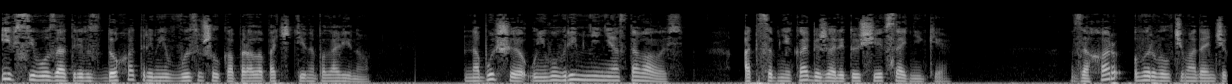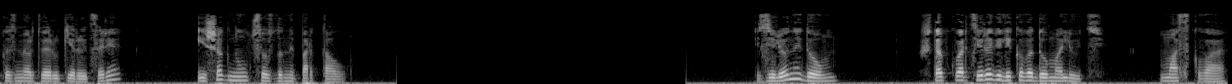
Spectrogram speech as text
И всего за три вздоха Треми высушил капрала почти наполовину. На большее у него времени не оставалось. От особняка бежали тощие всадники. Захар вырвал чемоданчик из мертвой руки рыцаря и шагнул в созданный портал. Зеленый дом. Штаб-квартира Великого дома Людь. Москва.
